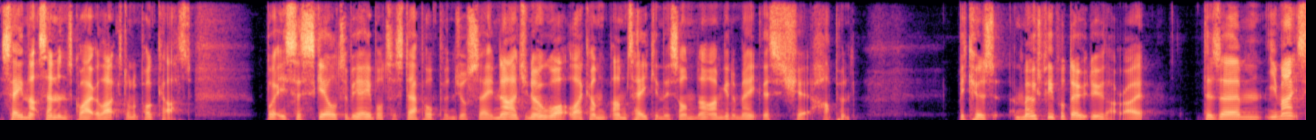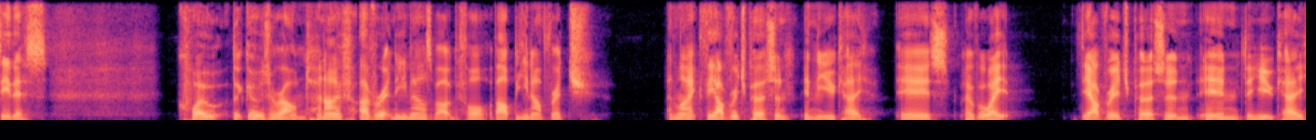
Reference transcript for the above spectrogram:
saying that sentence quite relaxed on a podcast. But it's a skill to be able to step up and just say, nah, do you know what? Like, I'm, I'm taking this on now. I'm going to make this shit happen. Because most people don't do that, right? There's, um, you might see this quote that goes around, and I've, I've written emails about it before about being average. And like, the average person in the UK is overweight the average person in the UK,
